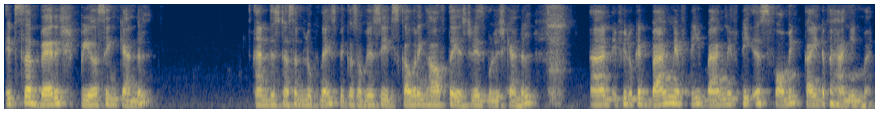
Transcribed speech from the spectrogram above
it's a bearish piercing candle and this doesn't look nice because obviously it's covering half the yesterday's bullish candle. And if you look at bank nifty bank nifty is forming kind of a hanging man.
